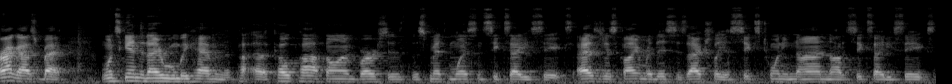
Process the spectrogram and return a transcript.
Alright guys, we're back. Once again, today we're going to be having the uh, Colt Python versus the Smith & Wesson 686. As a disclaimer, this is actually a 629, not a 686,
